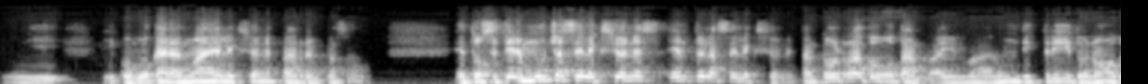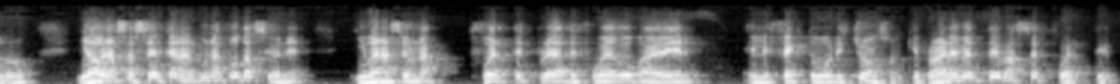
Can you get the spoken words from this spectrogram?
y, convocar a nuevas elecciones para reemplazarlo. Entonces tienen muchas elecciones entre las elecciones, están todo el rato votando, hay un distrito, en otro, y ahora se acercan algunas votaciones y van a hacer unas fuertes pruebas de fuego para ver el efecto Boris Johnson, que probablemente va a ser fuerte.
